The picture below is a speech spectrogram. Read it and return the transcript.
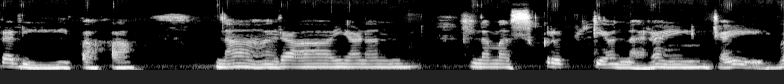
प्रदीपः। नारायणन् नमस्कृत्य नरं चैव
